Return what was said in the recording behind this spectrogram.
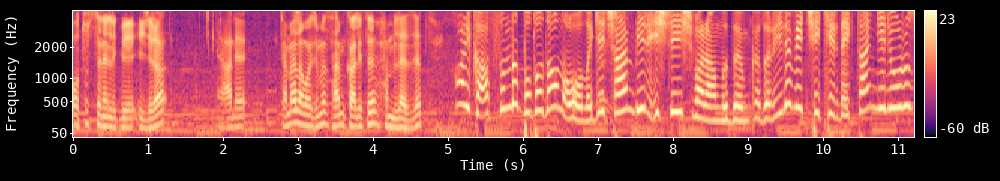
30 senelik bir icra. Yani temel amacımız hem kalite hem lezzet. Harika aslında babadan oğula geçen bir işleyiş var anladığım kadarıyla ve çekirdekten geliyoruz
